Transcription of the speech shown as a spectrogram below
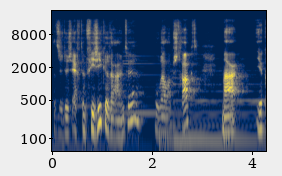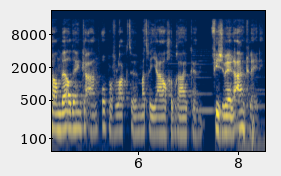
Dat is dus echt een fysieke ruimte, hoewel abstract, maar je kan wel denken aan oppervlakte, materiaalgebruik en visuele aankleding.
